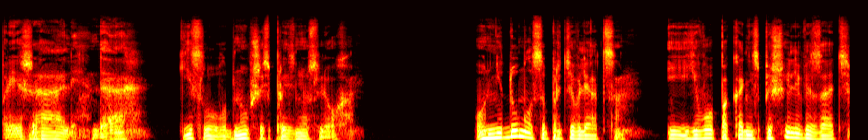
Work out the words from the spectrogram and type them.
Прижали, да? Кисло улыбнувшись, произнес Леха. Он не думал сопротивляться, и его пока не спешили вязать.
